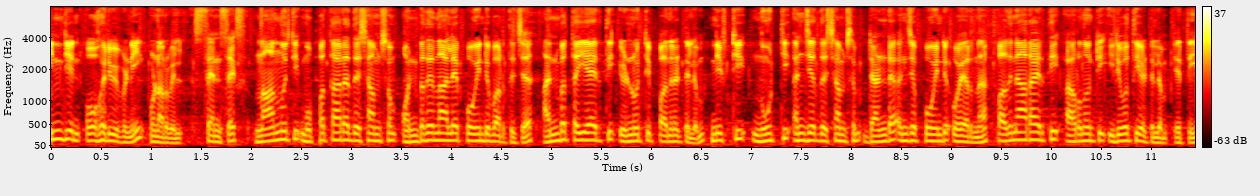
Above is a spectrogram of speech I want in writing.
ഇന്ത്യൻ ഓഹരി വിപണി ഉണർവിൽ സെൻസെക്സ് നാനൂറ്റി മുപ്പത്തി ആറ് ദശാംശം ഒൻപത് നാല് പോയിന്റ് വർദ്ധിച്ച് അൻപത്തയ്യായിരത്തി എണ്ണൂറ്റി പതിനെട്ടിലും നിഫ്റ്റി നൂറ്റി അഞ്ച് ദശാംശം രണ്ട് അഞ്ച് പോയിന്റ് ഉയർന്ന് പതിനാറായിരത്തി അറുന്നൂറ്റി ഇരുപത്തിയെട്ടിലും എത്തി.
